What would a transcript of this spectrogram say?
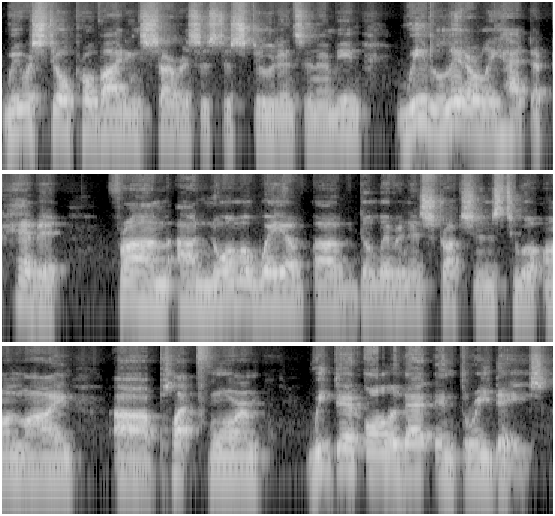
we were still providing services to students. And I mean, we literally had to pivot from our normal way of, of delivering instructions to an online uh, platform. We did all of that in three days.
